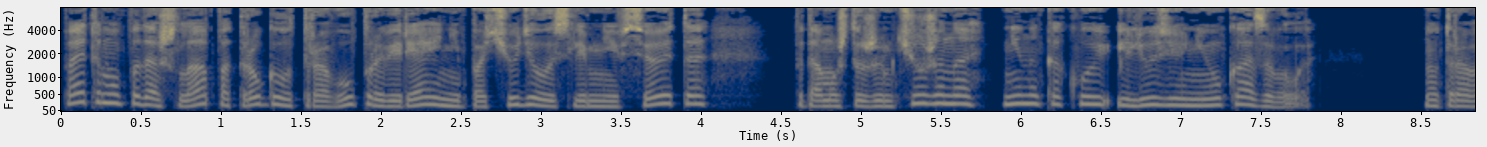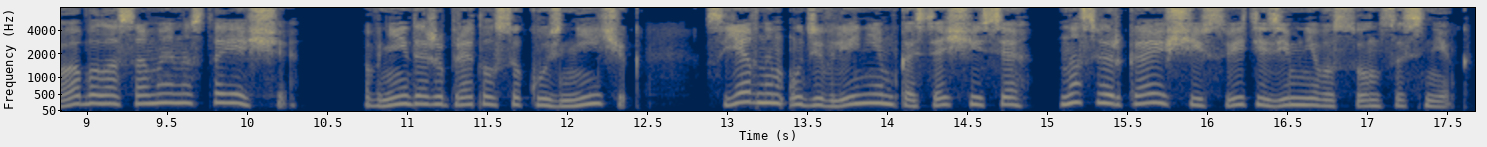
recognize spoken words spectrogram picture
поэтому подошла, потрогала траву, проверяя, не почудилось ли мне все это, потому что жемчужина ни на какую иллюзию не указывала. Но трава была самая настоящая. В ней даже прятался кузнечик, с явным удивлением косящийся на сверкающий в свете зимнего солнца снег.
